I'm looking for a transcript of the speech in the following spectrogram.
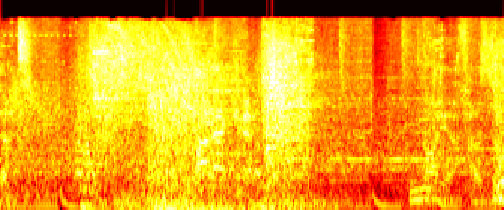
Einsatz. Attacke! Neuer Versuch.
